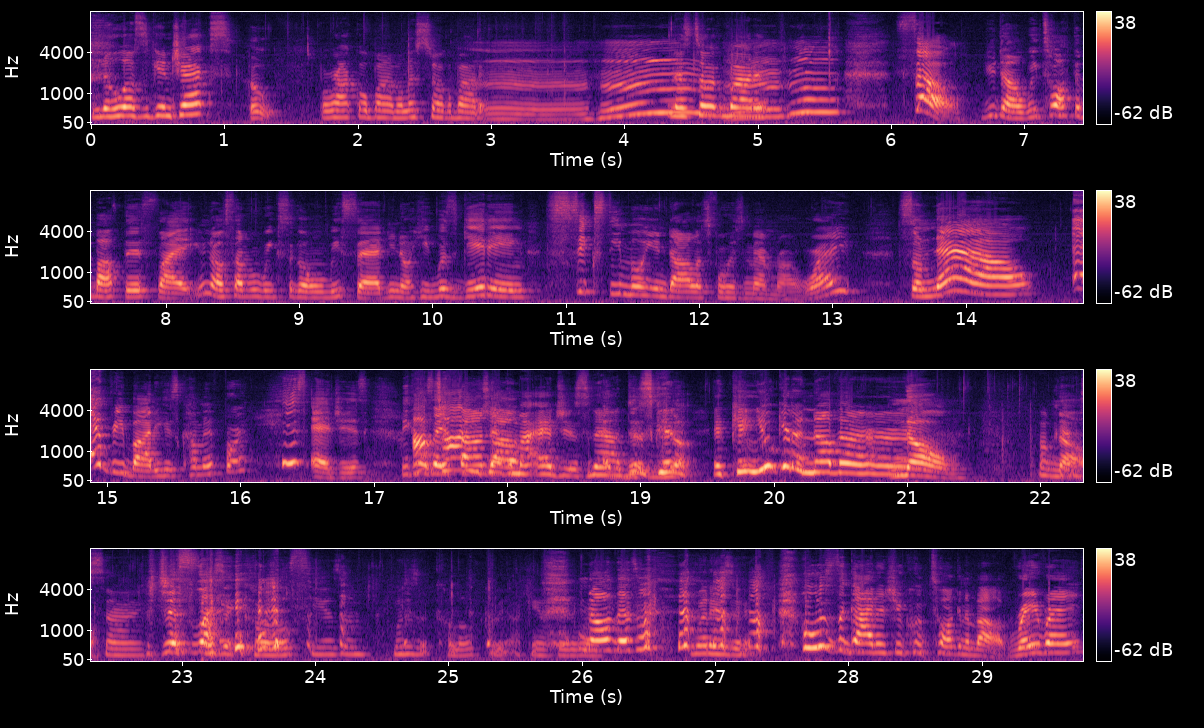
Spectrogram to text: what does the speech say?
You know who else is getting checks? Who? Barack Obama. Let's talk about it. Mm-hmm. Let's talk about it. Mhm. So, you know, we talked about this like, you know, several weeks ago when we said, you know, he was getting $60 million for his memoir, right? So now everybody is coming for his edges because I'm they found out. my edges now. Just no. get, Can you get another? No, Okay, no. sorry. Just like. Is it colloquialism? What is it? Colloquial? I can't say the word. no, that's what. What is it? Who's the guy that you keep talking about? Ray Ray?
